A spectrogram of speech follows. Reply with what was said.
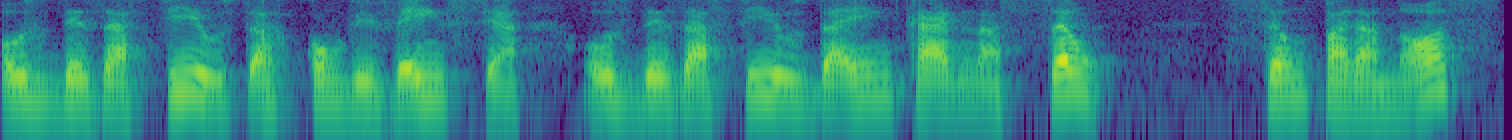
Os desafios da convivência, os desafios da encarnação são para nós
